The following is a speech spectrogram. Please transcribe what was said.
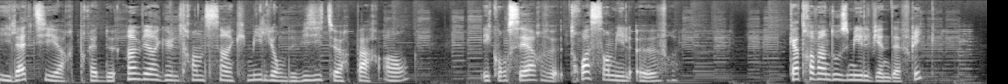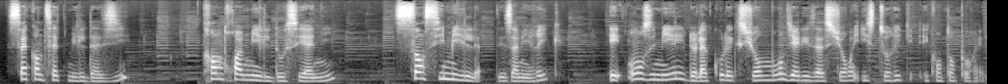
Il attire près de 1,35 million de visiteurs par an et conserve 300 000 œuvres. 92 000 viennent d'Afrique, 57 000 d'Asie 33 000 d'Océanie, 106 000 des Amériques et 11 000 de la collection Mondialisation historique et contemporaine.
